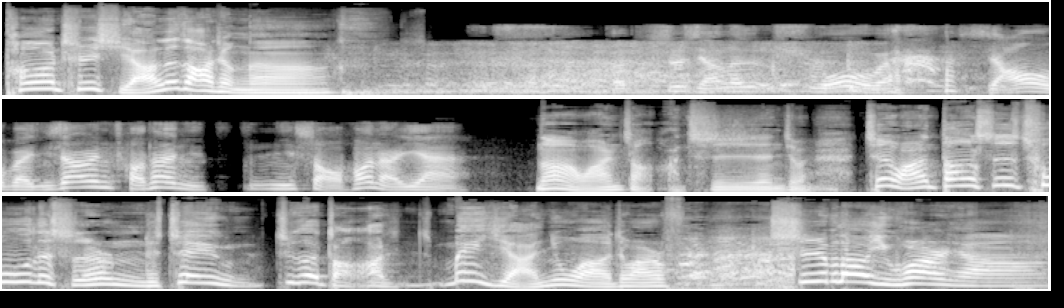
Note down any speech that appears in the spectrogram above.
他吃咸了咋整啊？他吃咸了说我呗，吓我呗。你下回你炒菜你你少放点盐。那玩意儿咋吃啊？这这玩意儿当时出的时候，你这这咋没研究啊？这玩意儿吃不到一块儿去啊？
